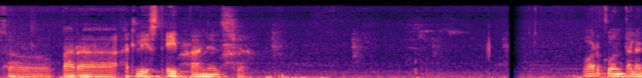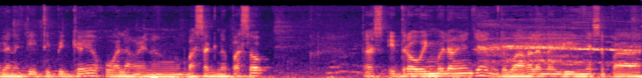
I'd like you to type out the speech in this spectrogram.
So para at least 8 panels siya. Or kung talaga nagtitipid kayo, kuha lang kayo ng basag na paso. Tapos i-drawing mo lang yan dyan. Gawa ka lang ng linya sa, pa,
